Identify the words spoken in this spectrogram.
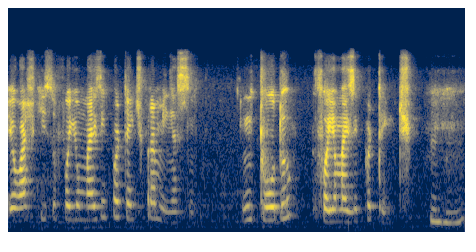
Eu acho que isso foi o mais importante para mim assim. Em tudo foi o mais importante. Uhum.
